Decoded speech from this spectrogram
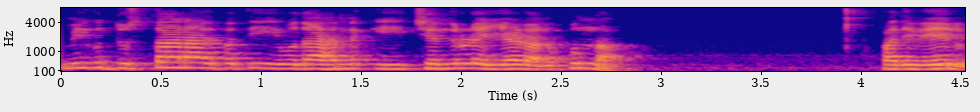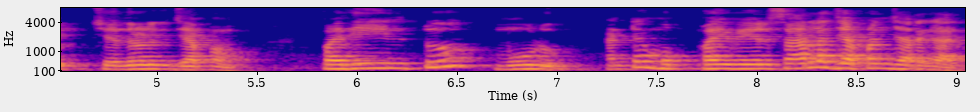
మీకు దుస్థానాధిపతి ఉదాహరణకి చంద్రుడు అయ్యాడు అనుకుందాం. పదివేలు చంద్రుడికి జపం. పది ఇంటూ మూడు అంటే ముప్పై వేల సార్లు జపం జరగాలి.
